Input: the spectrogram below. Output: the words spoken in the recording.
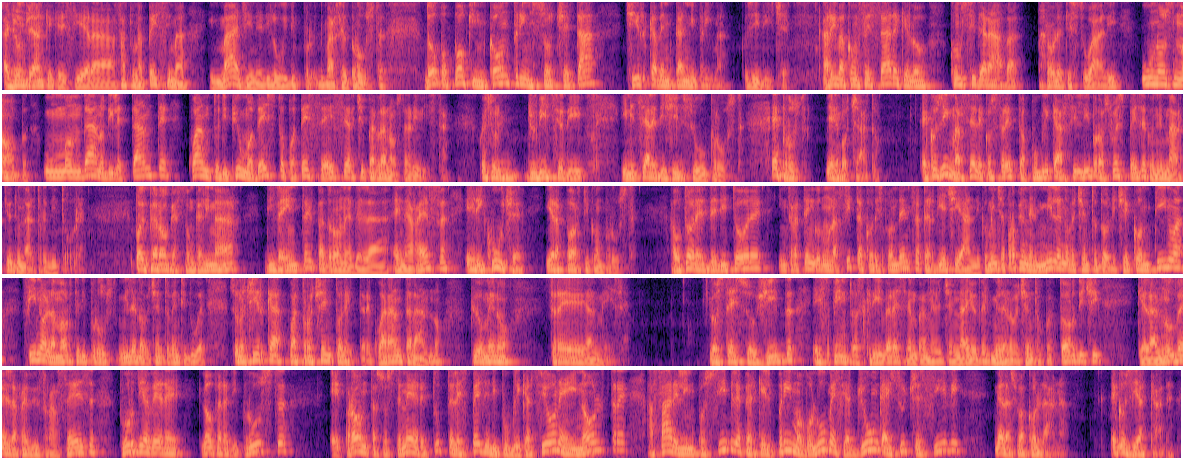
Aggiunge anche che si era fatto una pessima immagine di lui, di Marcel Proust, dopo pochi incontri in società circa vent'anni prima, così dice. Arriva a confessare che lo considerava, parole testuali, uno snob, un mondano dilettante, quanto di più modesto potesse esserci per la nostra rivista. Questo è il giudizio di, iniziale di Gilles su Proust. E Proust viene bocciato. E così Marcel è costretto a pubblicarsi il libro a sue spese con il marchio di un altro editore. Poi però Gaston Gallimard diventa il padrone della NRF e ricuce i rapporti con Proust. Autore ed editore intrattengono una fitta corrispondenza per dieci anni, comincia proprio nel 1912 e continua fino alla morte di Proust, 1922. Sono circa 400 lettere, 40 l'anno, più o meno tre al mese. Lo stesso Gide è spinto a scrivere, sempre nel gennaio del 1914, che la Nouvelle Revue Française, pur di avere l'opera di Proust, è pronta a sostenere tutte le spese di pubblicazione e inoltre a fare l'impossibile perché il primo volume si aggiunga ai successivi nella sua collana. E così accade.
